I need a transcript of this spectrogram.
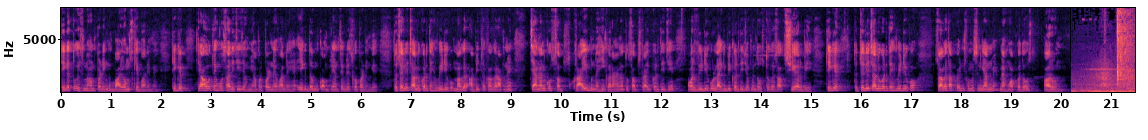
ठीक है तो इसमें हम पढ़ेंगे बायोम्स के बारे में, ठीक है। क्या होते हैं वो सारी चीज़ें हम यहाँ पर पढ़ने वाले हैं, एकदम कॉम्प्रिहेंसिवली इसको पढ़ेंगे। तो चलिए, चालू करते हैं वीडियो को, मगर अभी तक अगर आपने चैनल को सब्सक्राइब नहीं कराया ना तो सब्सक्राइब कर दीजिए और वीडियो को लाइक भी कर दीजिए, अपने दोस्तों के साथ शेयर भी, ठीक है। तो चलिए, चालू करते हैं वीडियो को। स्वागत है आपका इन्फॉर्मेशन ज्ञान में, मैं हूँ आपका दोस्त अरुण।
